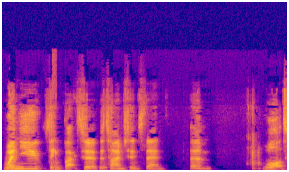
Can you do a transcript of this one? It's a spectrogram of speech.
when you think back to the time since then, um, what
